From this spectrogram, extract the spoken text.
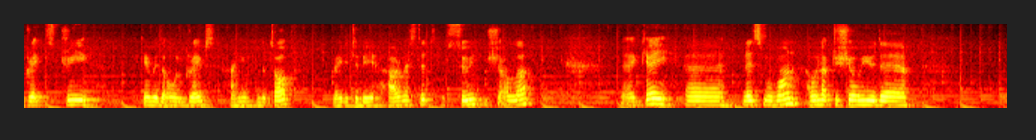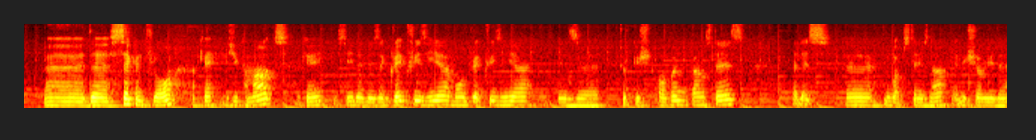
grapes tree. Okay with the old grapes hanging from the top ready to be harvested soon inshallah. Okay uh, let's move on. I would like to show you the uh, the second floor okay as you come out okay. You see that there's a grape trees here more grape trees here. There's a Turkish oven downstairs uh, let's uh, move upstairs now. Let me show you the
